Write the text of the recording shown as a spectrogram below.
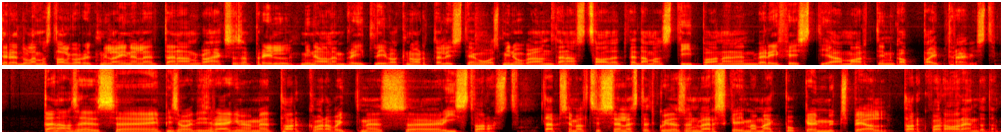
Tere tulemast Algorütmi lainele, täna on kaheksas aprill, mina olen Priit Liivak Nortalist ja koos minuga on tänast saadet vedamas Tiit Paananen Veriffist ja Martin Kapp Pipedrive'ist. Tänases äh, episoodis räägime me tarkvara võtmes äh, riistvarast. täpsemalt siis sellest, et kuidas on värskeima MacBook M1 peal tarkvara arendada,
